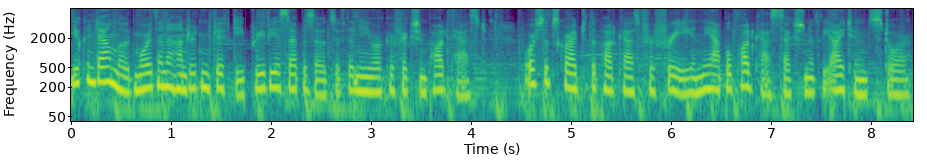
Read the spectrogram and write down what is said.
You can download more than 150 previous episodes of the New Yorker Fiction Podcast or subscribe to the podcast for free in the Apple Podcast section of the iTunes Store.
